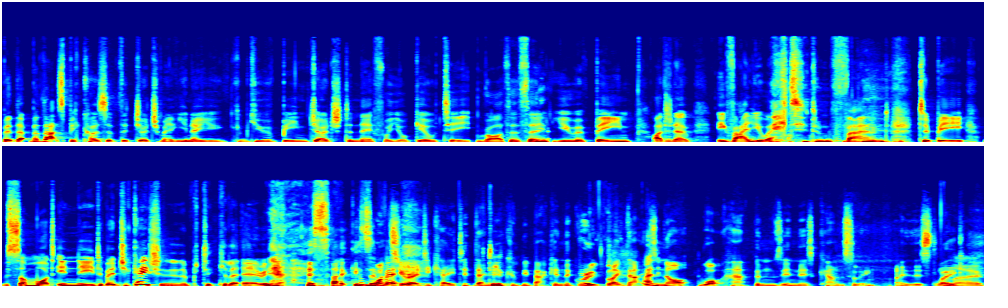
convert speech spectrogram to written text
But that, but that's because of the judgment. You know, you you have been judged and therefore you're guilty, rather than Yeah. you have been, I don't know, evaluated and found to be somewhat in need of education in a particular area. it's like it's once ve- you're educated, then you can be back in the group. Like that is And- not what happens in this cancelling. It's like No.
